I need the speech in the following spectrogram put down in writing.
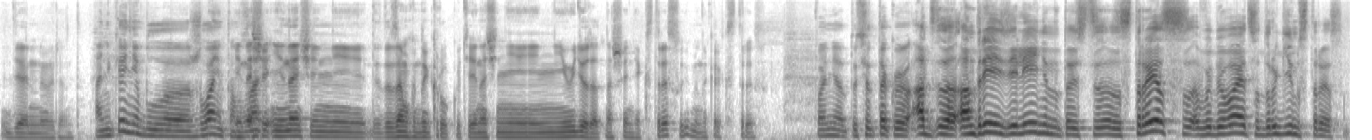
идеальный вариант. А никогда не было желания там... Иначе, за- иначе не, это замкнутый круг, у тебя иначе не, не уйдет отношение к стрессу именно как к стрессу. Понятно. То есть это такой от э, Андрея Зеленина, то есть э, стресс выбивается другим стрессом.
